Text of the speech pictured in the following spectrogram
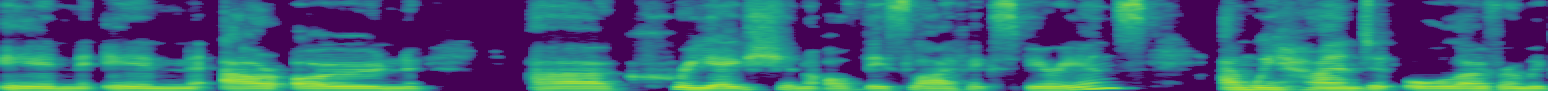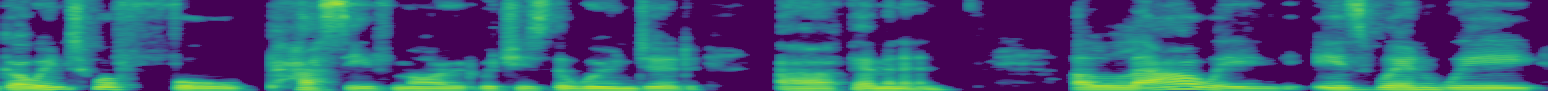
in in our own uh, creation of this life experience and we hand it all over and we go into a full passive mode which is the wounded uh, feminine. Allowing is when we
